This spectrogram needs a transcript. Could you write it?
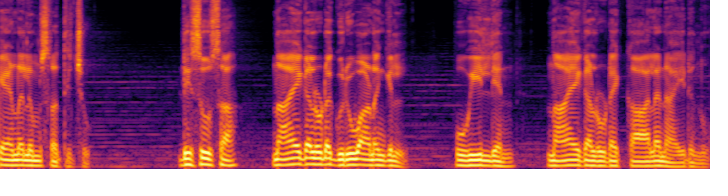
കേണലും ശ്രദ്ധിച്ചു. ഡിസൂസ നായകളുടെ ഗുരുവാണെങ്കിൽ പൂയില്യൻ നായകളുടെ കാലനായിരുന്നു.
